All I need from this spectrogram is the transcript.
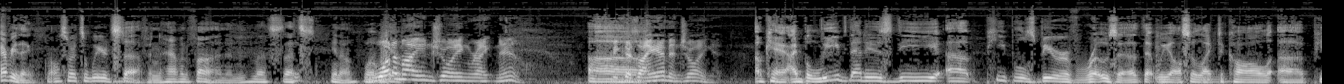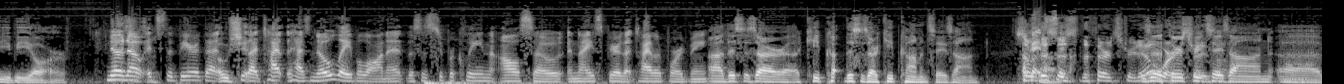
Everything, all sorts of weird stuff, and having fun, and that's that's you know what, What am I enjoying right now? Uh, because I am enjoying it. Okay, I believe that is the uh, People's Beer of Rosa that we also like to call uh, PBR. No, no, it's the beer that Oh, shit. that Tyler has no label on it. This is super clean. Also, a nice beer that Tyler poured me. Uh, this is our uh, keep. Co- this is our keep common saison. So Okay. this is the Third Street This Ale is a Works Third Street saison. saison. Uh,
